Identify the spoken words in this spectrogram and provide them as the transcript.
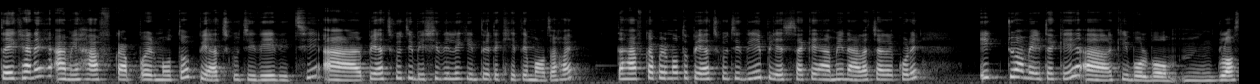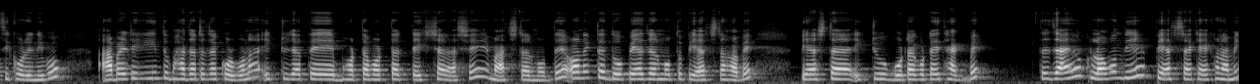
তো এখানে আমি হাফ কাপের মতো পেঁয়াজ কুচি দিয়ে দিচ্ছি। আর পেঁয়াজ কুচি বেশি দিলে কিন্তু এটা খেতে মজা হয়। তা হাফ কাপের মতো পেঁয়াজ কুচি দিয়ে পেঁয়াজটাকে আমি নাড়াচাড়া করে একটু আমি এটাকে কি বলব গ্লসি করে নিব। আবার এটাকে কিন্তু ভাজা টাজা করব না, একটু যাতে ভর্তা ভর্তার টেক্সচার আসে মাছটার মধ্যে। অনেকটা দো পেঁয়াজের মতো পেঁয়াজটা হবে, পেঁয়াজটা একটু গোটা গোটাই থাকবে। তো যাই হোক, লবণ দিয়ে পেঁয়াজটাকে এখন আমি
